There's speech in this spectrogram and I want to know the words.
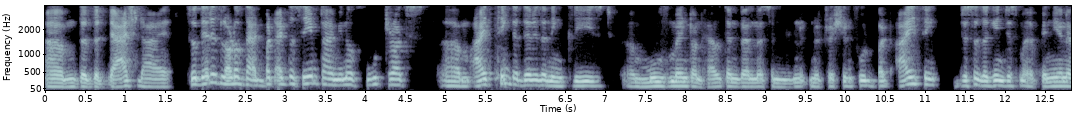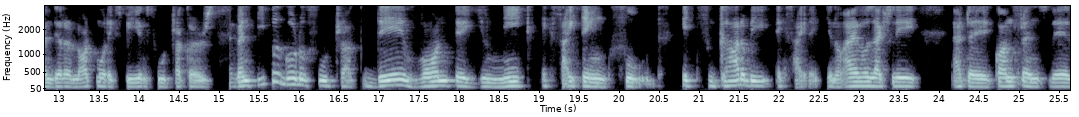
um, the, the DASH diet. So there is a lot of that. But at the same time, you know, food trucks um, I think that there is an increased uh, movement on health and wellness and n- nutrition food. But I think this is again just my opinion, and there are a lot more experienced food truckers. When people go to food truck, they want a unique, exciting food. It's gotta be exciting. You know, I was actually at a conference where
